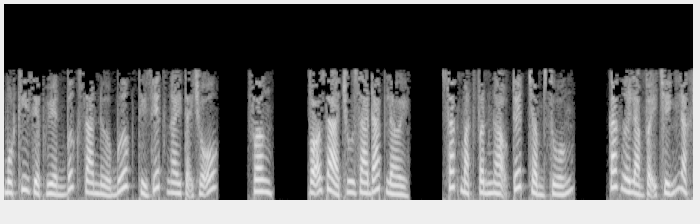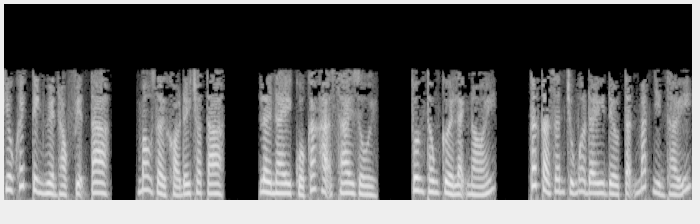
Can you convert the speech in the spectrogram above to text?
một khi Diệp Huyền bước ra nửa bước thì giết ngay tại chỗ. Vâng. Võ giả Chu Gia đáp lời. Sắc mặt Vân Ngạo Tuyết trầm xuống. Các ngươi làm vậy chính là khiêu khích tinh huyền học viện ta, mau rời khỏi đây cho ta. Lời này của các hạ sai rồi. Vương Thông cười lạnh nói. Tất cả dân chúng ở đây đều tận mắt nhìn thấy,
